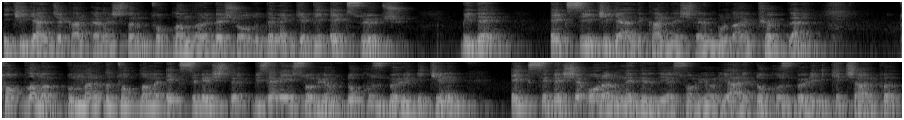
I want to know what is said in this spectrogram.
2 gelecek arkadaşlarım. Toplamları 5 oldu. Demek ki bir eksi 3 bir de eksi 2 geldi kardeşlerim. Buradan kökler. Toplamı bunların da toplamı eksi 5'tir. Bize neyi soruyor? 9 bölü 2'nin eksi 5'e oranı nedir diye soruyor. Yani 9 bölü 2 çarpı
